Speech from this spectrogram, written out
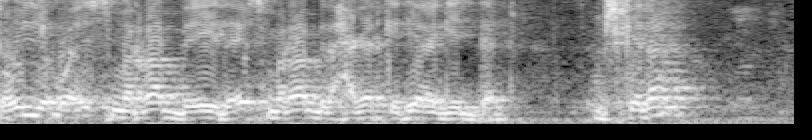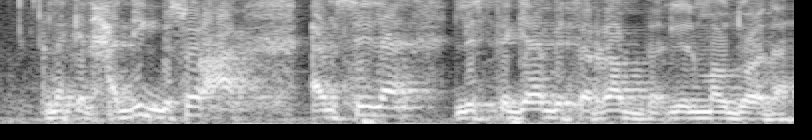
تقول لي هو اسم الرب إيه؟ ده اسم الرب ده حاجات كتيرة جدا. مش كده؟ لكن هديك بسرعة أمثلة لاستجابة الرب للموضوع ده.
